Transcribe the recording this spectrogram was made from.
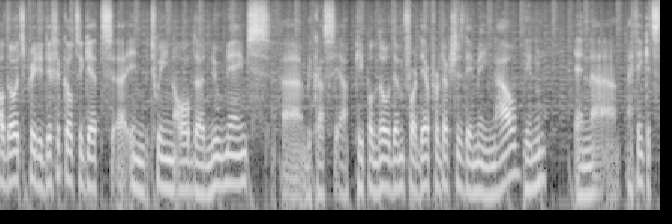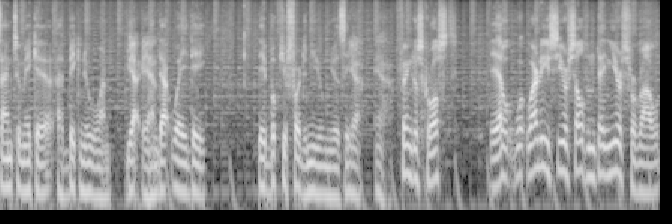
although it's pretty difficult to get uh, in between all the new names uh, because yeah, people know them for their productions they may now Mm-hmm. and uh, i think it's time to make a, a big new one Yeah, yeah, and that way they they book you for the new music yeah, yeah. Fingers crossed. Yeah So, wh- where do you see yourself in ten years from now?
